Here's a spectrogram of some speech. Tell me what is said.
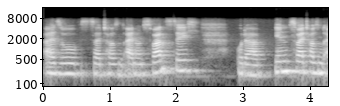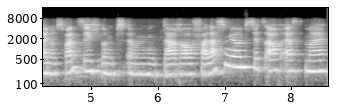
also bis 2021 oder in 2021. Und ähm, darauf verlassen wir uns jetzt auch erstmal.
